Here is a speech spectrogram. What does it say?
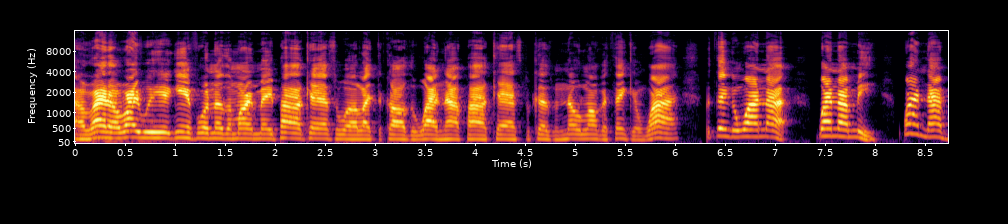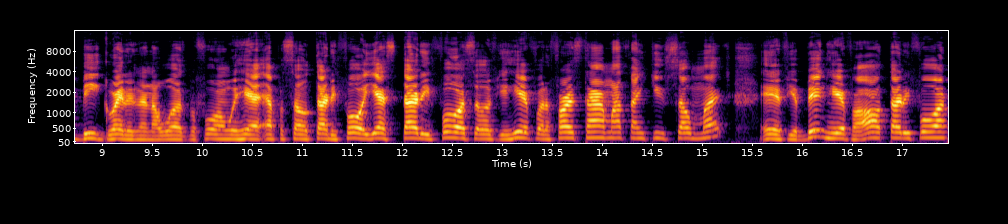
All right, all right, we're here again for another Martin May podcast, or I like to call the Why Not podcast, because we're no longer thinking why, but thinking why not? Why not me? Why not be greater than I was before? And we're here at episode 34. Yes, 34. So if you're here for the first time, I thank you so much. If you've been here for all 34,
